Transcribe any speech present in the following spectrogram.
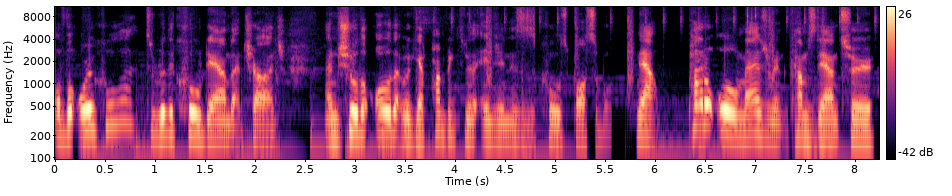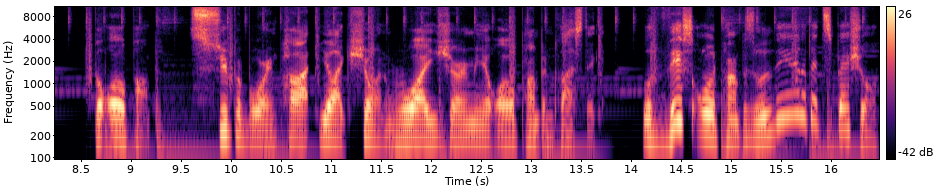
of the oil cooler to really cool down that charge and ensure the oil that we get pumping through the engine is as cool as possible. Now, of oil management comes down to the oil pump. Super boring part. You're like, Shaun, why are you showing me an oil pump in plastic? Well, this oil pump is a little bit special.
